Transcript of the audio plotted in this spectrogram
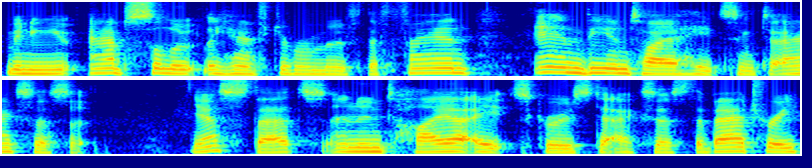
meaning you absolutely have to remove the fan and the entire heatsink to access it. Yes, that's an entire 8 screws to access the battery,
